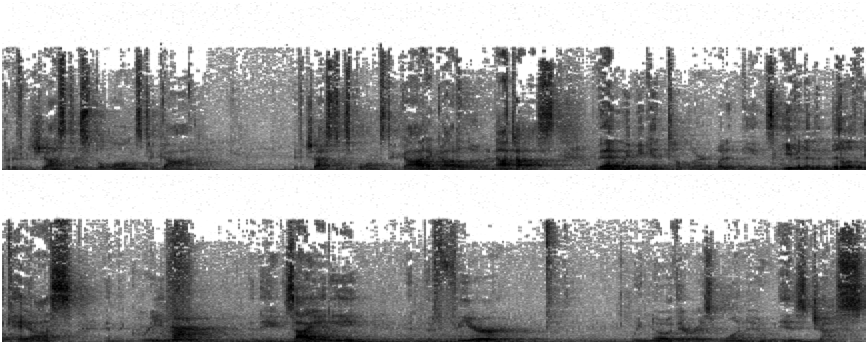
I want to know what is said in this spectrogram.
But if justice belongs to God, if justice belongs to God and God alone, and not to us, then we begin to learn what it means, even in the middle of the chaos and the grief and the anxiety and the fear we know there is one who is just.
